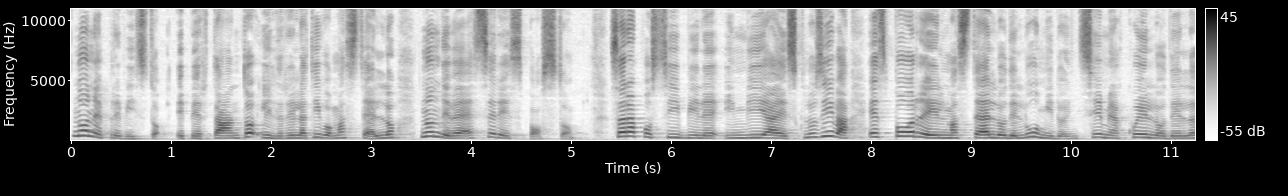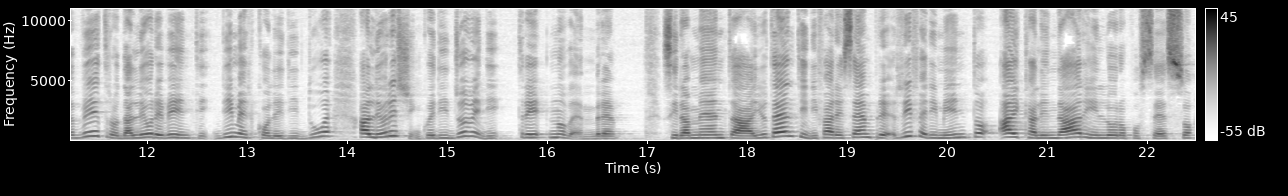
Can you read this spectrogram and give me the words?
non è previsto e pertanto il relativo mastello non deve essere esposto. Sarà possibile in via esclusiva esporre esporre il mastello dell'umido insieme a quello del vetro dalle ore 20 di mercoledì 2 alle ore 5 di giovedì 3 novembre. Si rammenta agli utenti di fare sempre riferimento ai calendari in loro possesso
